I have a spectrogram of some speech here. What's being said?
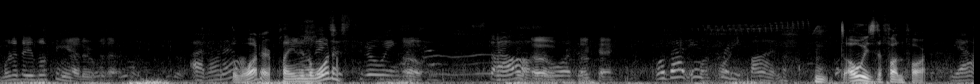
What are they looking at over there? I don't know. The water, playing in the water. Just throwing Oh. stuff Oh. into the Oh. water. Okay. Well, that is pretty fun. Hmm, it's always the fun part. Yeah.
